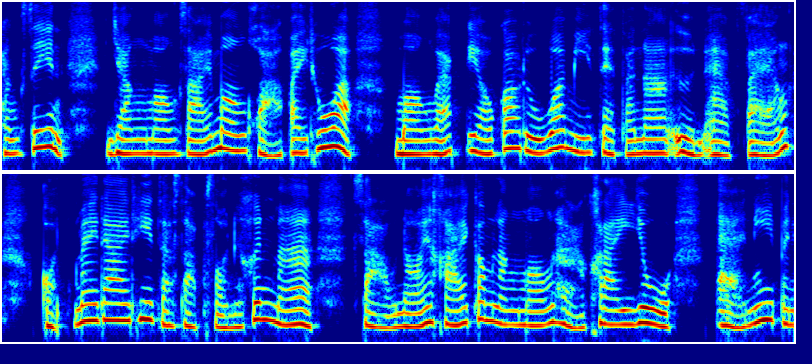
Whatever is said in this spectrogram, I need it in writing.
ทั้งสิ้น ยังมองซ้ายมองขวาไปทั่ว มองแวบเดียวก็รู้ว่ามีเจตนาอื่นแอบแฝง อดไม่ได้ที่จะสับสนขึ้นมา สาวน้อยคล้ายกำลังมองหาใครอยู่ แต่นี่เป็น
